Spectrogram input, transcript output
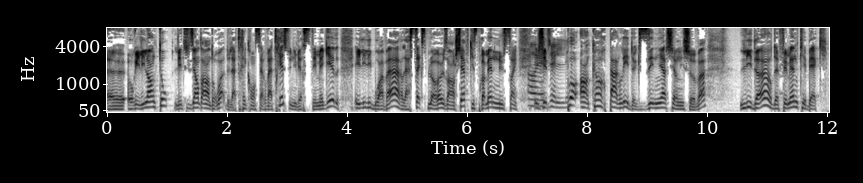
euh, Aurélie Langto, l'étudiante en droit de la très conservatrice Université McGill, et Lily Boisvert, la sexploreuse en chef qui se promène nu sein. Ah pas encore parlé de Xenia Chernyshova, leader de Femen Québec.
